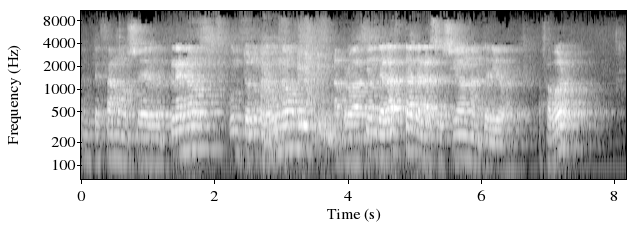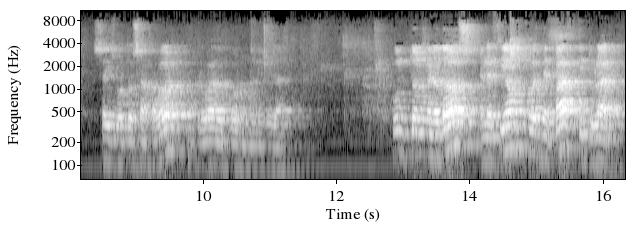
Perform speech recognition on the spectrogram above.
Empezamos el pleno. Punto número uno, aprobación del acta de la sesión anterior. ¿A favor? Seis votos a favor, aprobado por unanimidad. Punto número dos, elección juez de paz titular.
